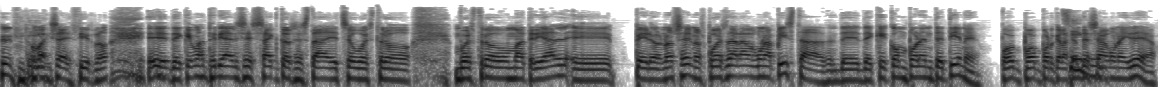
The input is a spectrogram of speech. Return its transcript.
no vais a decir, ¿no? Eh, ¿De qué materiales exactos está hecho vuestro, vuestro material? pero no sé, ¿nos puedes dar alguna pista de, qué componente tiene? porque la gente se haga una idea.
